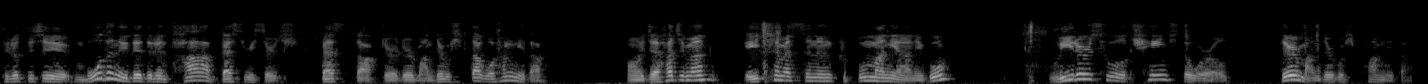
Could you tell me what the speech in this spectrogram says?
드렸듯이 모든 의대들은 다 best research, best doctor를 만들고 싶다고 합니다. 어, 이제 하지만 HMS는 그뿐만이 아니고 leaders who will change the world 를 만들고 싶어 합니다.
